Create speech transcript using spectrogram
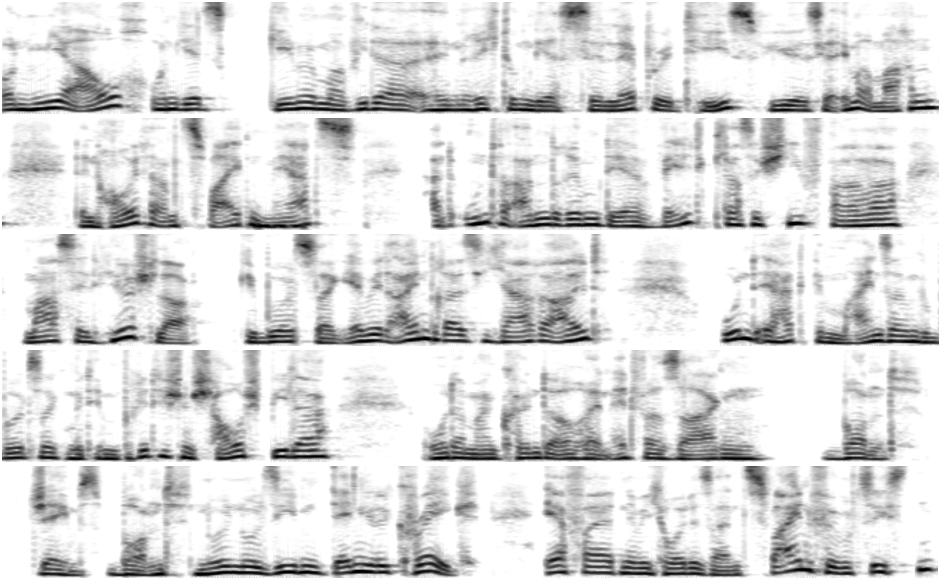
Von mir auch. Und jetzt gehen wir mal wieder in Richtung der Celebrities, wie wir es ja immer machen. Denn heute am 2. März hat unter anderem der Weltklasse-Skifahrer Marcel Hirschler Geburtstag. Er wird 31 Jahre alt und er hat gemeinsam Geburtstag mit dem britischen Schauspieler oder man könnte auch in etwa sagen Bond. James Bond 007 Daniel Craig. Er feiert nämlich heute seinen 52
